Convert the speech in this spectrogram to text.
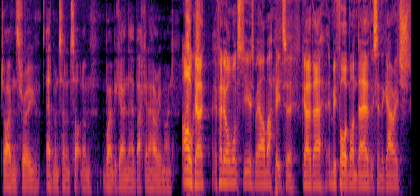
driving through Edmonton and Tottenham. Won't be going there back in a hurry, mind. I'll go. If anyone wants to use me, I'm happy to go there. In my Ford Mondeo that's in the garage.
